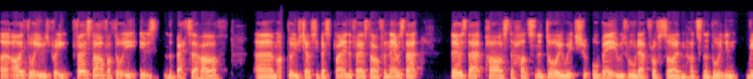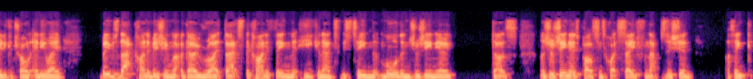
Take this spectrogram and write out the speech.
uh, I thought he was pretty. First half, I thought he, it was the better half. Um, I thought he was Chelsea's best player in the first half, and there was that there was that pass to Hudson Odoi, which, albeit it was ruled out for offside, and Hudson Odoi didn't really control anyway. But it was that kind of vision that I go, right, that's the kind of thing that he can add to this team that more than Jorginho does. And Jorginho's passing is quite safe from that position. I think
